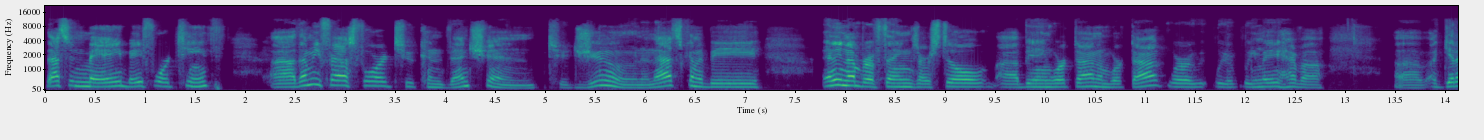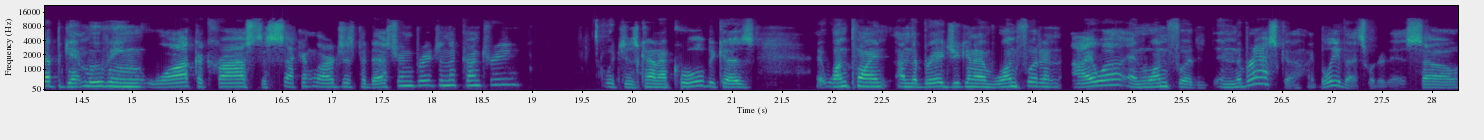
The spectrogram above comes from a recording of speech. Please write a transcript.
That's in May, May 14th. Uh, then we fast forward to convention to June, and that's going to be any number of things are still uh, being worked on and worked out. Where we, we may have a uh, a get up, get moving walk across the second largest pedestrian bridge in the country, which is kind of cool because at one point on the bridge you can have one foot in Iowa and one foot in Nebraska. I believe that's what it is. So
